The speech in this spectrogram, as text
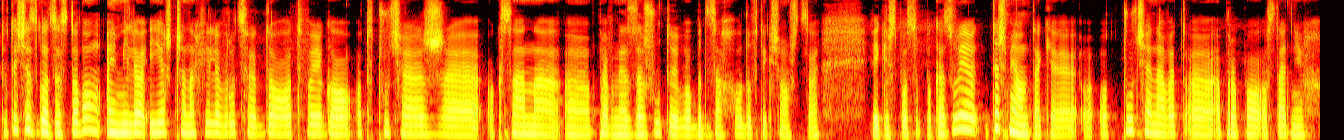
Tutaj się zgodzę z Tobą, Emilio, i jeszcze na chwilę wrócę do Twojego odczucia, że Oksana e, pewne zarzuty wobec Zachodu w tej książce w jakiś sposób pokazuje. Też miałam takie odczucie, nawet e, a propos ostatnich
